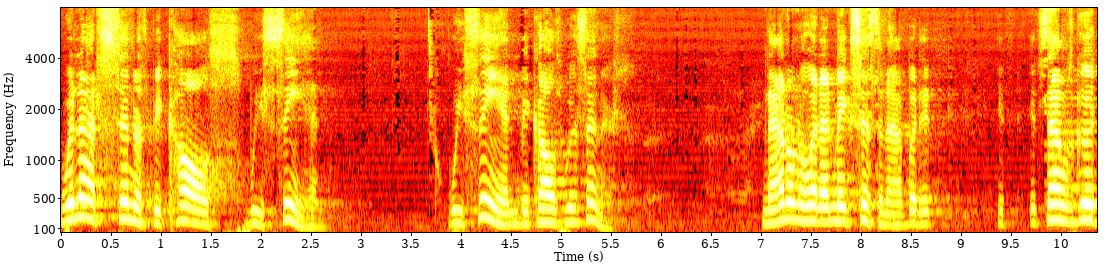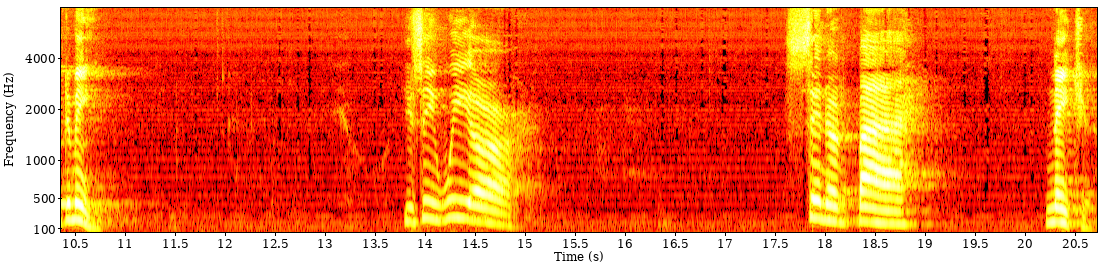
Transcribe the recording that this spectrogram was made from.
We're not sinners because we sin. We sin because we're sinners. Now, I don't know whether that makes sense or not, but it, it, it sounds good to me. You see, we are sinners by nature.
